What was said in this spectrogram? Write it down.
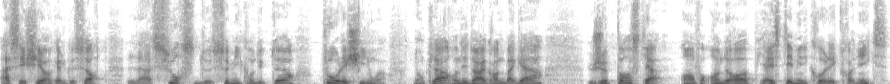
assécher en quelque sorte la source de semi-conducteurs pour les Chinois. Donc là, on est dans la grande bagarre. Je pense qu'il Europe, il y a ST Microelectronics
